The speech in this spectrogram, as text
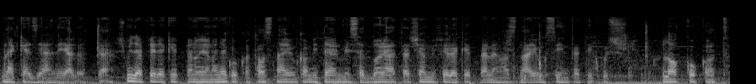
lekezelni előtte. És mindenféleképpen olyan anyagokat használjunk, ami természetbarát, tehát semmiféleképpen ne használjunk szintetikus lakkokat,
